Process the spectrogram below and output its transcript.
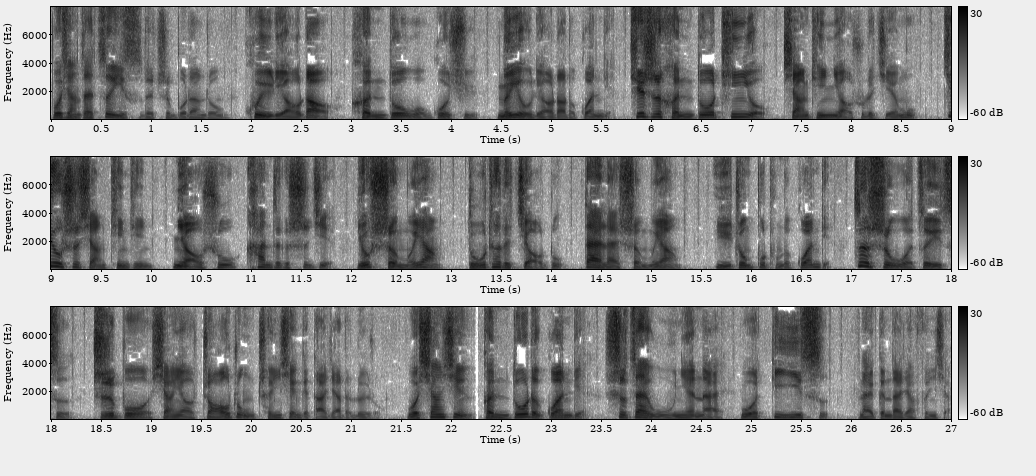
我想在这一次的直播当中，会聊到很多我过去没有聊到的观点。其实很多听友想听鸟叔的节目，就是想听听鸟叔看这个世界有什么样独特的角度，带来什么样与众不同的观点。这是我这一次直播想要着重呈现给大家的内容。我相信很多的观点是在五年来我第一次来跟大家分享。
